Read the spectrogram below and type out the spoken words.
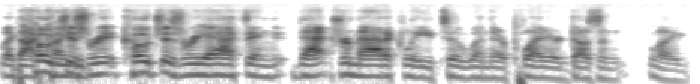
Like That kind coaches of- re- coaches reacting that dramatically to when their player doesn't like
